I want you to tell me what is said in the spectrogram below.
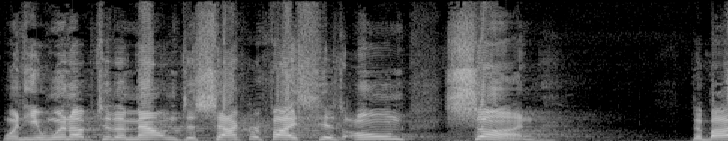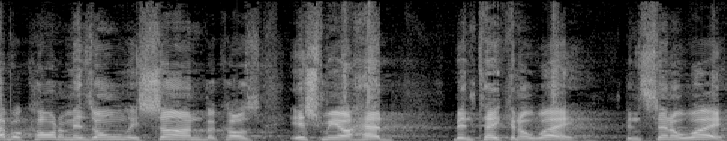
when he went up to the mountain to sacrifice his own son, the Bible called him his only son because Ishmael had been taken away, been sent away.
